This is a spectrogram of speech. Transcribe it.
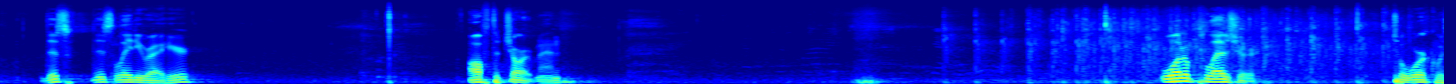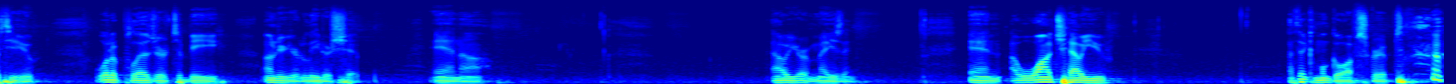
this this lady right here off the chart, man. What a pleasure to work with you. What a pleasure to be under your leadership. And uh, oh, you're amazing. And I watch how you. I think I'm gonna go off script.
